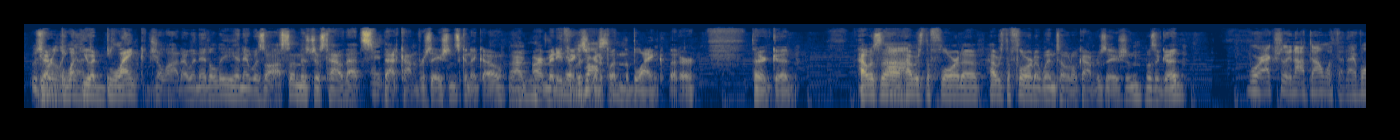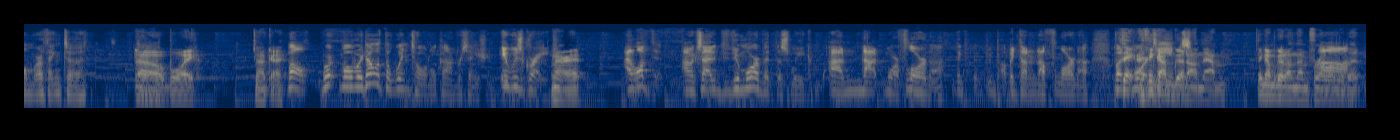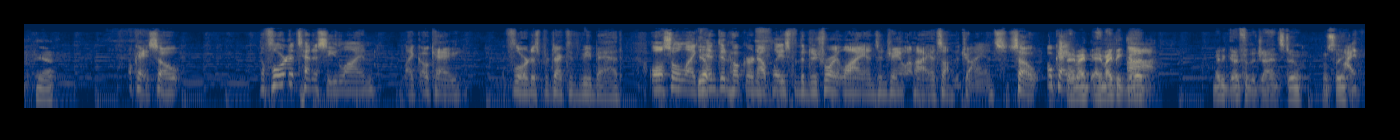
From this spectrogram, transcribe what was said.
Was You had, really bl- good. you had blank gelato in Italy, and it was awesome. It's just how that's And- that conversation's going to go. Aren't, aren't many things you're going to put in the blank that are that are good. How was the Uh, how was the Florida how was the Florida win total conversation? Was it good? We're actually not done with it. I have one more thing to. Oh boy. Okay. Well, we're, well, we're done with the win total conversation. It was great. All right. I loved it. I'm excited to do more of it this week. Uh, not more Florida. I think we've probably done enough Florida, but I think, I I'm good on them. I think I'm good on them for a Uh, little bit. Yeah. Okay, so the Florida Tennessee line, like, okay, Florida's projected to be bad. Also, like, Yep. Hendon Hooker now plays for the Detroit Lions and Jalin Hyatt's on the Giants. So, okay. It might, it might be good. Uh, Maybe good for the Giants too. We'll see. I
